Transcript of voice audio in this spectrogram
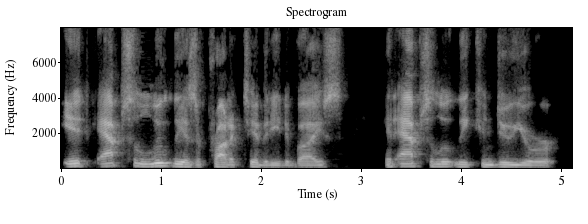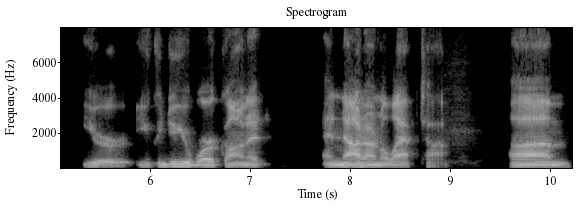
it absolutely is a productivity device. It absolutely can do your your you can do your work on it and not on a laptop. Um,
